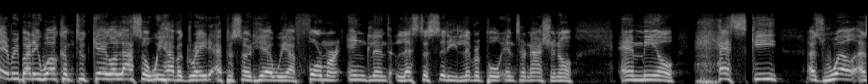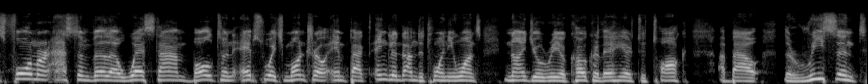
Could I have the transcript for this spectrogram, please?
Hey, everybody, welcome to Que Golazo. We have a great episode here. We have former England, Leicester City, Liverpool international Emile Heskey, as well as former Aston Villa, West Ham, Bolton, Ipswich, Montreal Impact, England under 21s, Nigel Reo-Coker. They're here to talk about the recent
